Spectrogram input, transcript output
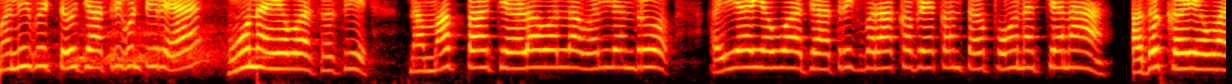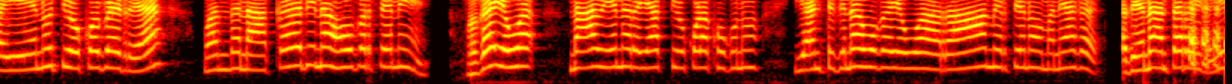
ಮನಿ ಬಿಟ್ಟು ಜಾತ್ರಿ ಹೊಂಟಿರ? ಹೂನ ಯವ್ವ ಸಸಿ, ನಮ್ಮಪ್ಪ ಕೇಳವಲ್ಲ ಒಲ್ಲೆಂದ್ರು ಅಯ್ಯ ಯವ್ವ ಜಾತ್ರಿಗ್ ಬರಾಕ ಬೇಕಂತ ಫೋನ್ ಹಚ್ಚಾನ. ಅದಕ್ಕ ಯವ್ವ ಏನು ತಿಳ್ಕೊಬೇಡ್ರಿ? ಒಂದ್ ನಾಲ್ಕ ದಿನ ಹೋಗ್ಬರ್ತೇನಿ. ಮಗ ಯವ್ವ ನಾವ್ ಏನಾರ ಯಾಕೆ ತಿಳ್ಕೊಳಕ್ ಹೋಗುನು ಎಂಟು ದಿನ ಹೋಗ ಯವ್ವ ಆರಾಮ್ ಇರ್ತೇನೋ ಮನ್ಯಾಗ ಅದೇನ ಅಂತಾರಲ್ರಿ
